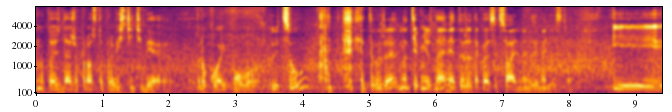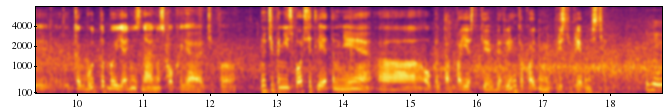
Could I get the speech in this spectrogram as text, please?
Ну, то есть даже просто провести тебе рукой по лицу, это уже, ну, типа, между нами это уже такое сексуальное взаимодействие. И как будто бы, я не знаю, насколько я, типа, ну, типа, не испортит ли это мне э, опыт там поездки в Берлин какой-нибудь приступ ревности? Угу.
